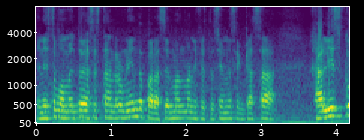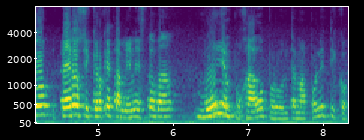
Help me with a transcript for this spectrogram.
En este momento ya se están reuniendo para hacer más manifestaciones en casa Jalisco, pero sí creo que también esto va muy empujado por un tema político,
